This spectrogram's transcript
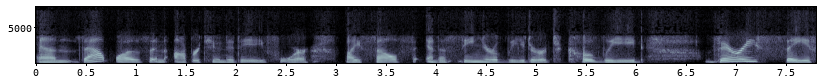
And that was an opportunity for myself and a senior leader to co lead very safe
